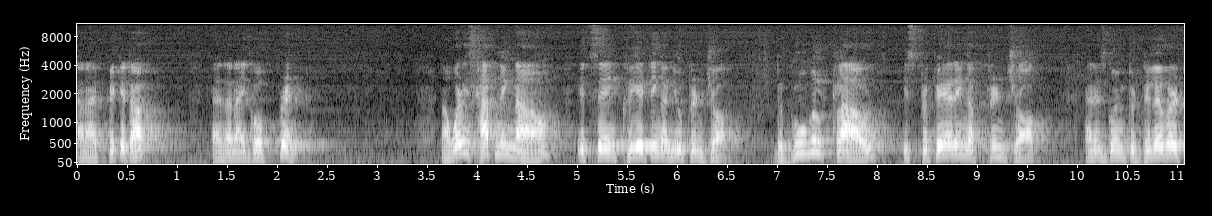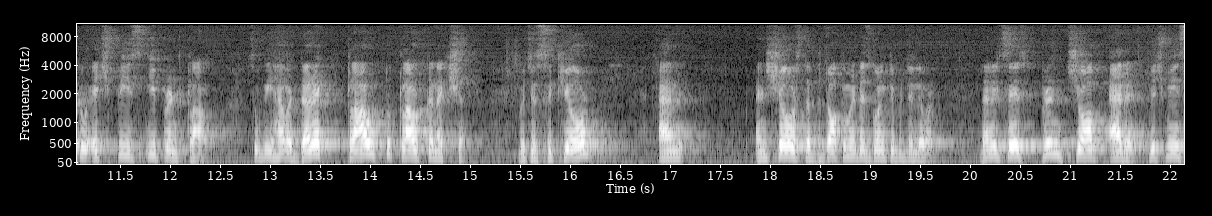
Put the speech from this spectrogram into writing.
and I pick it up, and then I go print. Now, what is happening now? It's saying creating a new print job. The Google Cloud is preparing a print job and is going to deliver to HP's ePrint cloud. So we have a direct cloud to cloud connection, which is secure and ensures that the document is going to be delivered. Then it says print job added, which means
